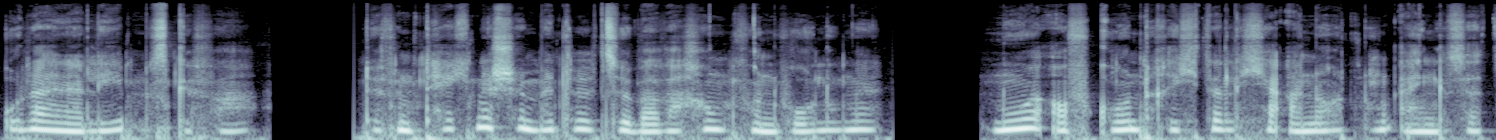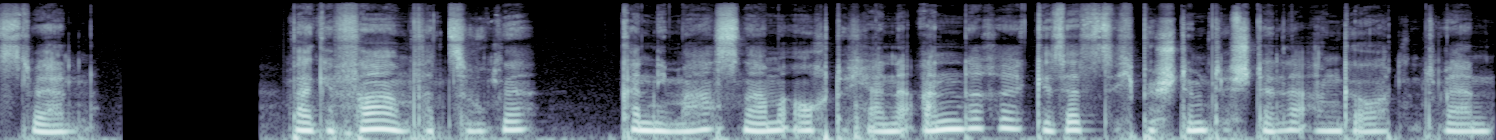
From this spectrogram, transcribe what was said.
oder einer Lebensgefahr, dürfen technische Mittel zur Überwachung von Wohnungen nur aufgrund richterlicher Anordnung eingesetzt werden. Bei Gefahr im Verzuge kann die Maßnahme auch durch eine andere gesetzlich bestimmte Stelle angeordnet werden.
